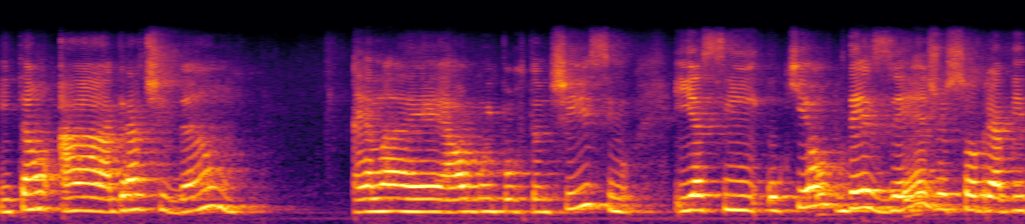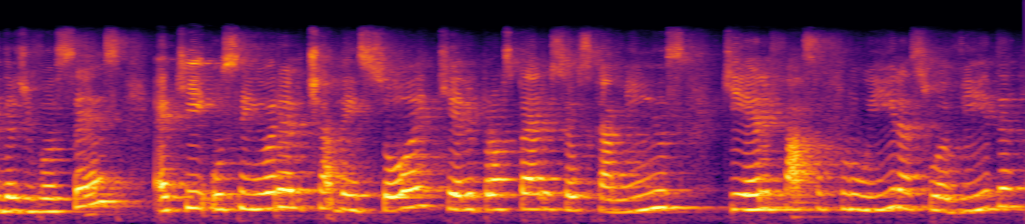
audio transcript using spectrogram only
Então, a gratidão ela é algo importantíssimo e assim, o que eu desejo sobre a vida de vocês é que o Senhor ele te abençoe, que ele prospere os seus caminhos, que ele faça fluir a sua vida,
